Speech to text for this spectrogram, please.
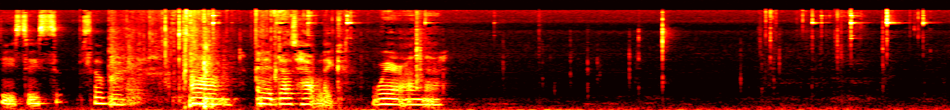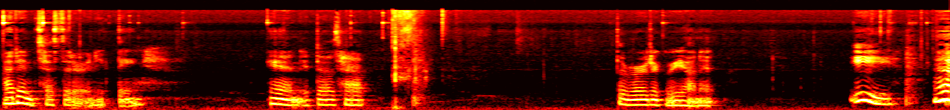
see, see silver. Um, and it does have like wear on the I didn't test it or anything. And it does have the verdigris on it. E.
